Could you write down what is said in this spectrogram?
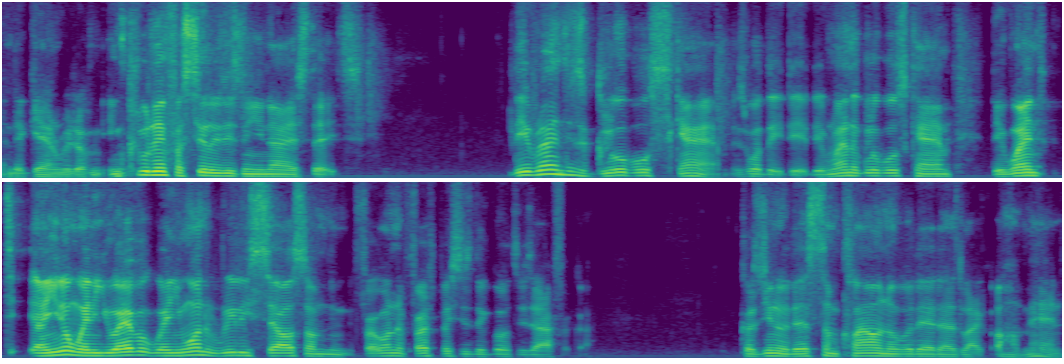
and they're getting rid of them, including facilities in the United States. They ran this global scam, is what they did. They ran a global scam. They went, to, and you know, when you ever, when you want to really sell something, one of the first places they go to is Africa, because you know there's some clown over there that's like, oh man,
